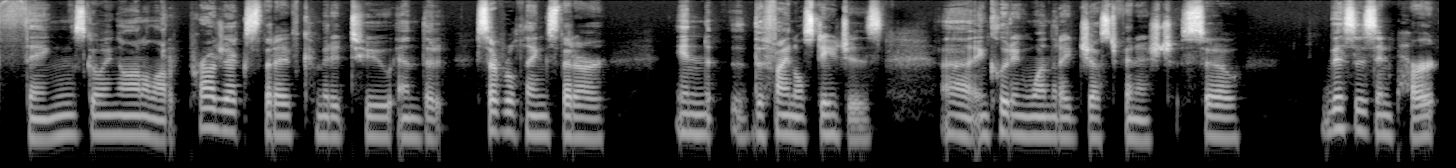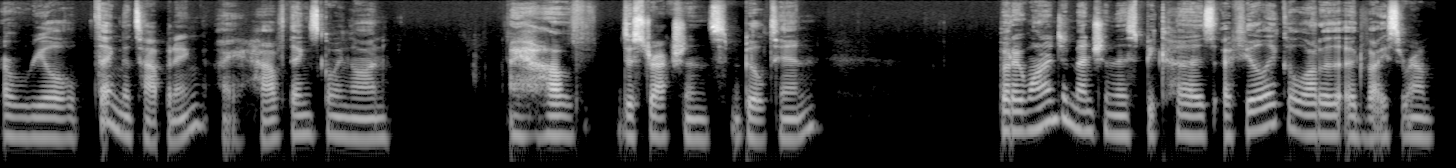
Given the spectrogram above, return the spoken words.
things going on, a lot of projects that I've committed to, and that several things that are in the final stages, uh, including one that I just finished. So, this is in part a real thing that's happening. I have things going on, I have distractions built in. But I wanted to mention this because I feel like a lot of the advice around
